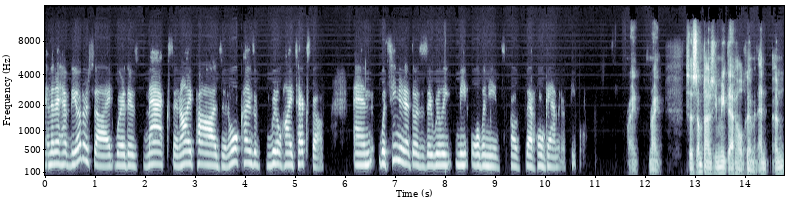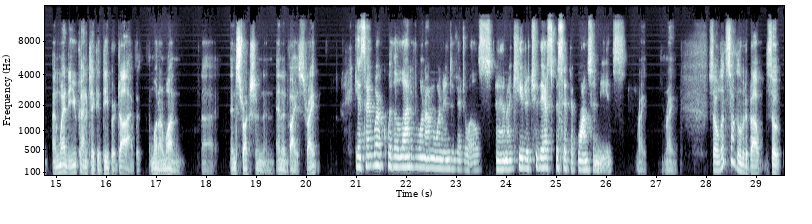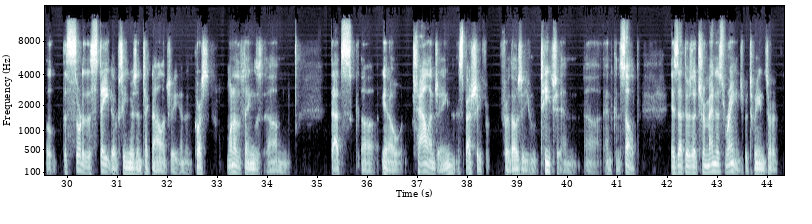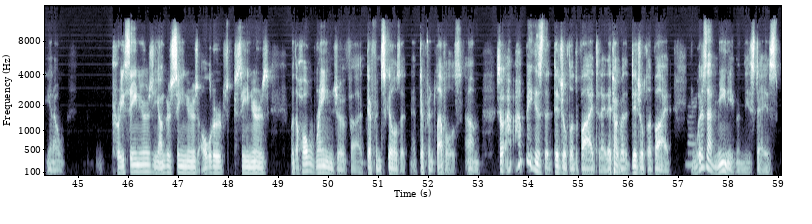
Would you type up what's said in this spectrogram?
And then I have the other side where there's Macs and iPods and all kinds of real high tech stuff. And what SeniorNet does is they really meet all the needs of that whole gamut of people. Right, right. So sometimes you meet that whole limit. And, and, and Wendy, you kind of take a deeper dive with one-on-one uh, instruction and, and advice, right? Yes, I work with a lot of one-on-one individuals and I cater to their specific wants and needs. right, right. So let's talk a little bit about so uh, the sort of the state of seniors in technology, and of course, one of the things um, that's uh, you know challenging, especially for, for those of you who teach and uh, and consult, is that there's a tremendous range between sort of you know pre-seniors, younger seniors, older seniors, with a whole range of uh, different skills at, at different levels. Um, so, how big is the digital divide today? They talk about the digital divide. Right. What does that mean even these days?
